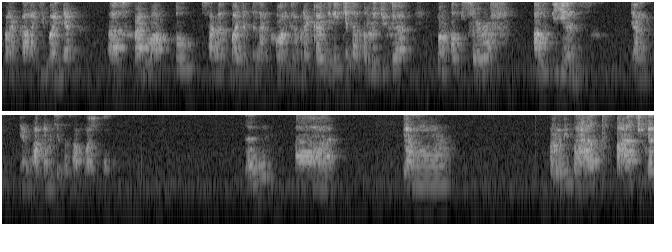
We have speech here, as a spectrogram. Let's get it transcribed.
mereka lagi banyak uh, spend waktu sangat banyak dengan keluarga mereka. Jadi kita perlu juga mengobserve audience yang yang akan kita sampaikan. Dan uh, yang perlu diperhatikan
